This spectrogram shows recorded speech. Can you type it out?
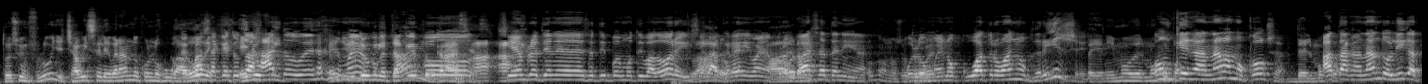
Todo eso influye. Xavi celebrando con los Lo que jugadores. pasa es que tú Ellos estás harto de ellos- ellos gritando. Ah, ah. siempre tiene ese tipo de motivadores y se la cree y vaina. Pero el Barça tenía por lo menos cuatro años grises. Venimos del moco Aunque pa- ganábamos cosas. Del moco- Hasta ganando liga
